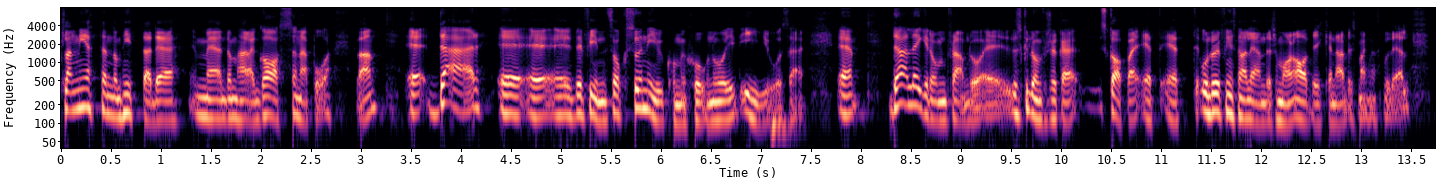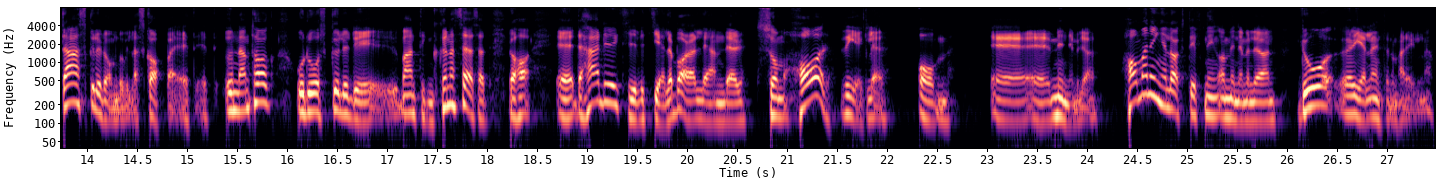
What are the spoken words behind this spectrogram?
planeten de hittade med de här gas faserna på. Va? Eh, där, eh, eh, det finns också en EU-kommission och ett EU och så här. Eh, där lägger de fram då, eh, då skulle de försöka skapa ett, ett, och det finns några länder som har avvikande arbetsmarknadsmodell. Där skulle de då vilja skapa ett, ett undantag och då skulle det, man antingen kunna säga så att jaha, eh, det här direktivet gäller bara länder som har regler om eh, minimilön. Har man ingen lagstiftning om minimilön, då gäller inte de här reglerna.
